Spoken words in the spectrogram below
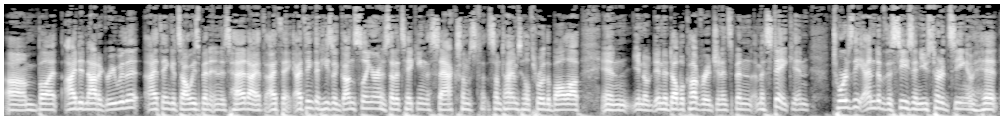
um, but I did not agree with it. I think it's always been in his head. I, I think I think that he's a gunslinger. Instead of taking the sack, some, sometimes he'll throw the ball up and you know into double coverage, and it's been a mistake. And towards the end of the season, you started seeing him hit.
